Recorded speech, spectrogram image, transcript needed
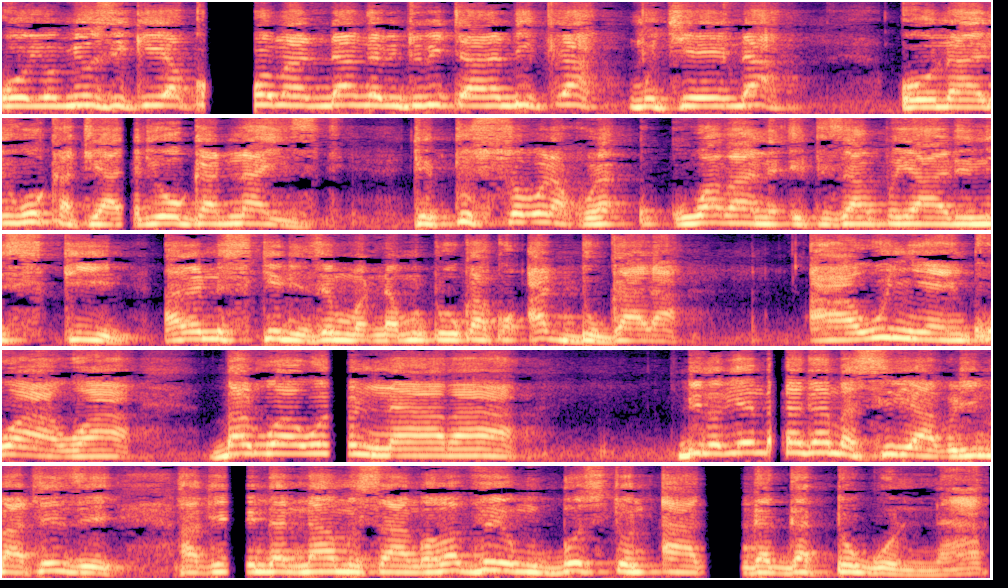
oyo music yako byakoma dda nga ebintu bitandika mukyenda ono aliwo kati ali organized tetusobola kuwa baana example ya alen skin alen skin nze namutuukako addugala awunya enkwawa balwawo naaba bino byembagamba si bya bulimba ate nze agenda namusango abaveeyo mu boston agagatto gonna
